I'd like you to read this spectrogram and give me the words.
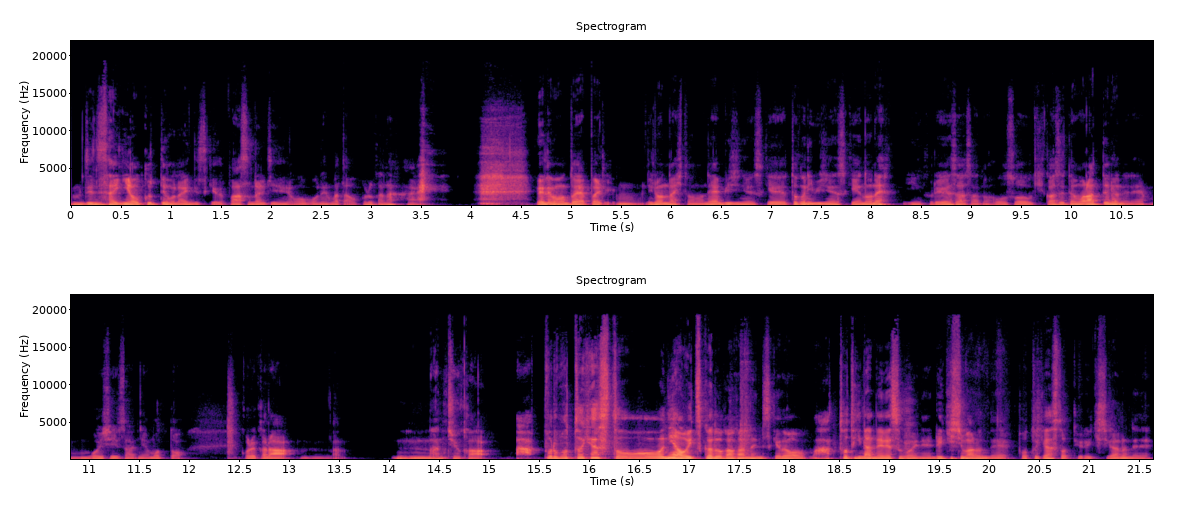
全然最近送ってもないんですけど、パーソナリティに応募ね、また送るかな。はい。いやでも本当やっぱり、うん、いろんな人のね、ビジネス系、特にビジネス系のね、インフルエンサーさんの放送を聞かせてもらってるんでね、ボイシーさんにはもっと、これから、うん、なんていうか、アップルポッドキャストには追いつくかどうかわかんないんですけど、圧倒的なんでね、すごいね、歴史もあるんで、ポッドキャストっていう歴史があるんでね、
